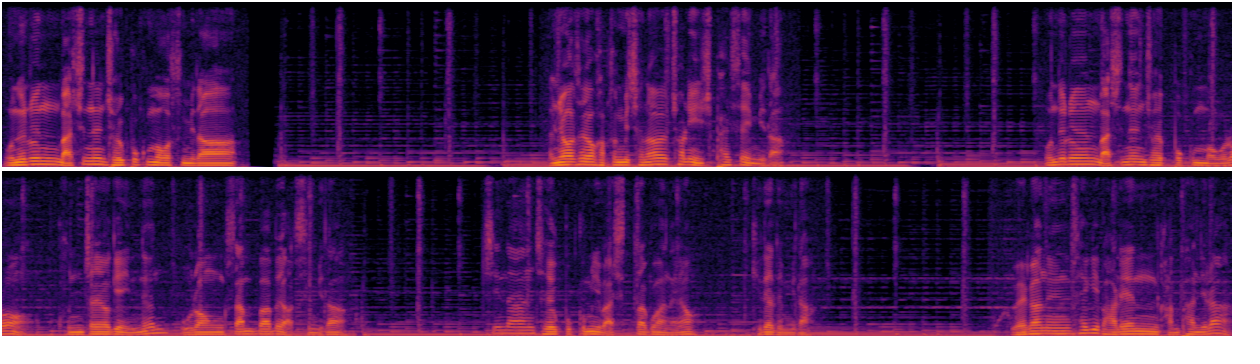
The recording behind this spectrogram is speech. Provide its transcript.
오늘은 맛있는 제육볶음 먹었습니다. 안녕하세요. 갑성비 채널 철인 28세입니다. 오늘은 맛있는 제육볶음 먹으러 군자역에 있는 우렁 쌈밥에 왔습니다. 진한 제육볶음이 맛있다고 하네요. 기대됩니다. 외관은 색이 바랜 간판이라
